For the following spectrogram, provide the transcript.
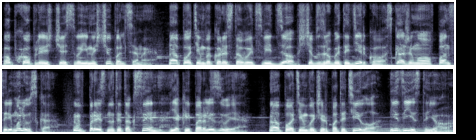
обхоплюють щось своїми щупальцями, а потім використовують свій дзьоб, щоб зробити дірку, скажімо, в панцирі молюска, вприснути токсин, який паралізує, а потім вичерпати тіло і з'їсти його.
